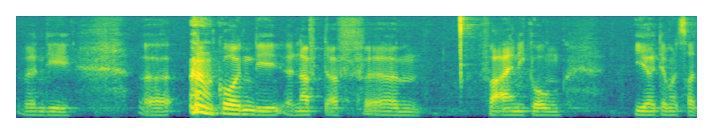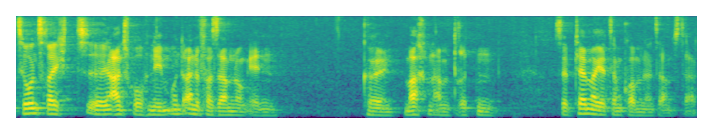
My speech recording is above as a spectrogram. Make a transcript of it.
werden die Kurden, die NAFDAF-Vereinigung, ähm, ihr Demonstrationsrecht äh, in Anspruch nehmen und eine Versammlung in Köln machen am 3. September, jetzt am kommenden Samstag.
